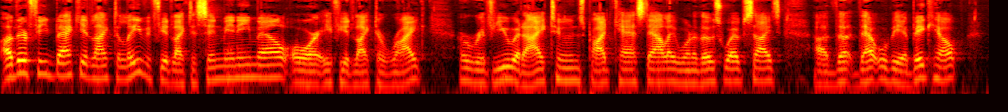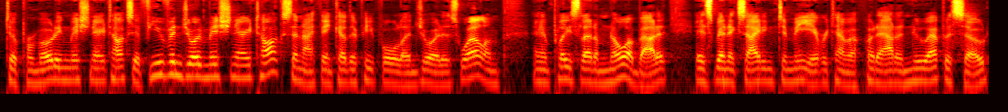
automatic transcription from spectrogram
other feedback you'd like to leave, if you'd like to send me an email, or if you'd like to write a review at iTunes, Podcast Alley, one of those websites, uh, th- that will be a big help to promoting missionary talks. If you've enjoyed missionary talks, then I think other people will enjoy it as well. And, and please let them know about it. It's been exciting to me every time I put out a new episode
